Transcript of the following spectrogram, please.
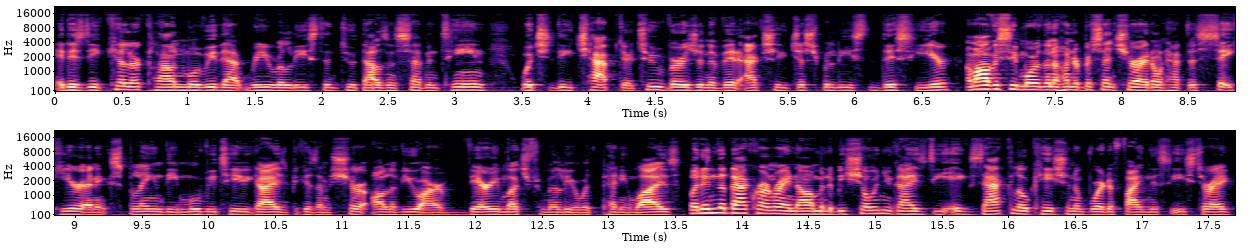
it is the Killer Clown movie that re-released in 2017, which the Chapter 2 version of it actually just released this year. I'm obviously more than 100% sure I don't have to sit here and explain the movie to you guys because I'm sure all of you are very much familiar with Pennywise. But in the background right now, I'm going to be showing you guys the exact location of where to find this Easter egg,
